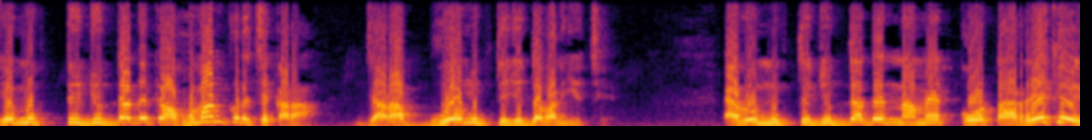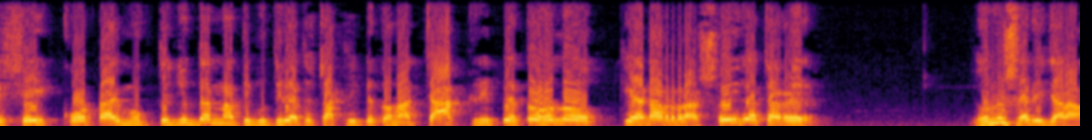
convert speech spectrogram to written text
যে মুক্তিযোদ্ধাদেরকে অপমান করেছে কারা? যারা ভুয়া মুক্তিযোদ্ধা বানিয়েছে। এবং মুক্তিযোদ্ধাদের নামে কোটা রেখে সেই কোটায় মুক্তিযোদ্ধার নাতিপুতিরা তো চাকরি পেত না। চাকরি পেত হলো ক্যাডাররা, স্বৈরাচারের অনুসারী যারা।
